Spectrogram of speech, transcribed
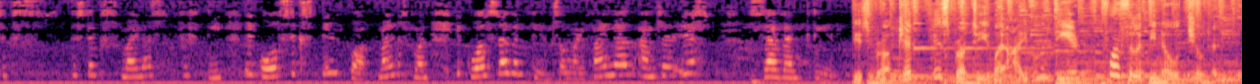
66 minus 50 equals 16 po. Minus 1 equals 17. So my final answer is 17. This project is brought to you by I Volunteer for Filipino Children.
